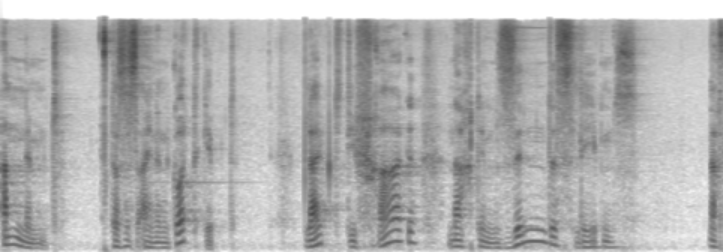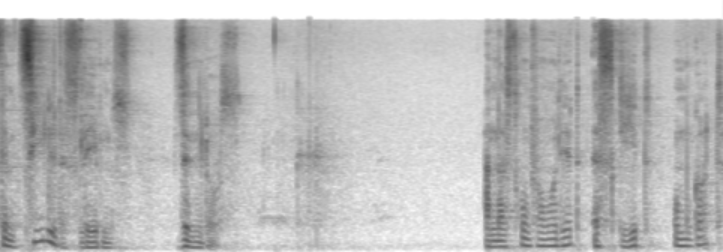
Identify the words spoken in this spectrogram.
annimmt, dass es einen Gott gibt, bleibt die Frage nach dem Sinn des Lebens nach dem Ziel des Lebens sinnlos. Andersrum formuliert, es geht um Gott.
